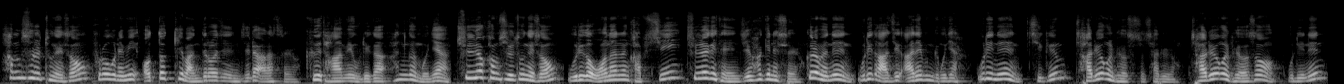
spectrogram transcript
함수를 통해서 프로그램이 어떻게 만들어지는지를 알았어요. 그 다음에 우리가 한 건 뭐냐? 출력 함수를 통해서 우리가 원하는 값이 출력이 되는지 확인했어요. 그러면은 우리가 아직 안 해본 게 뭐냐? 우리는 지금 자료형을 배웠었죠, 자료형. 자료형을 배워서 우리는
